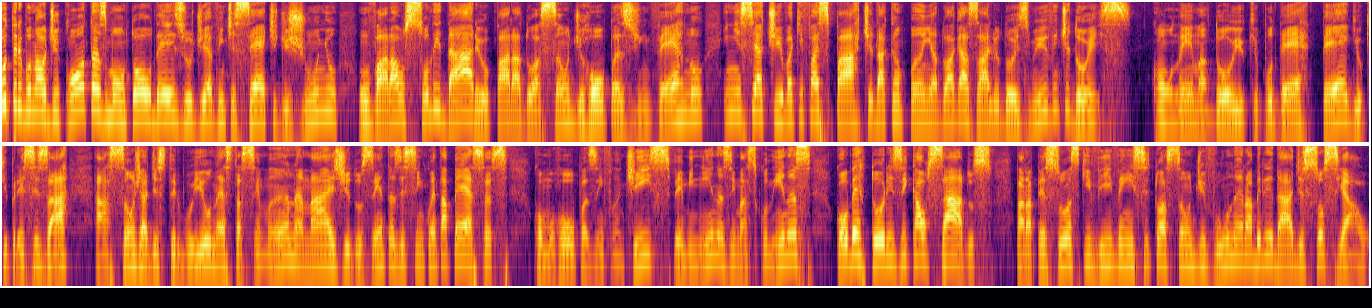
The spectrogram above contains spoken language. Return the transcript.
O Tribunal de Contas montou desde o dia 27 de junho um varal solidário para a doação de roupas de inverno, iniciativa que faz parte da campanha do Agasalho 2022. Com o lema Doe o que puder, pegue o que precisar, a ação já distribuiu nesta semana mais de 250 peças, como roupas infantis, femininas e masculinas, cobertores e calçados, para pessoas que vivem em situação de vulnerabilidade social.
